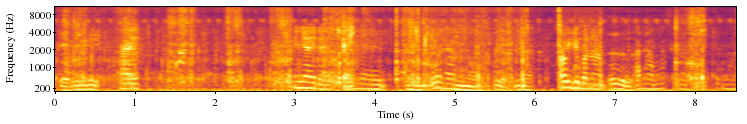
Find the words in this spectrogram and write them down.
เสียเลยลิใครไม่ใหญ่ได้ไม่ไงอันนั้นโอ้ยน้ำหน่อยปวดเนี่ยเอาอยู่บานามเอออันนั้นมาใส่จนว่า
